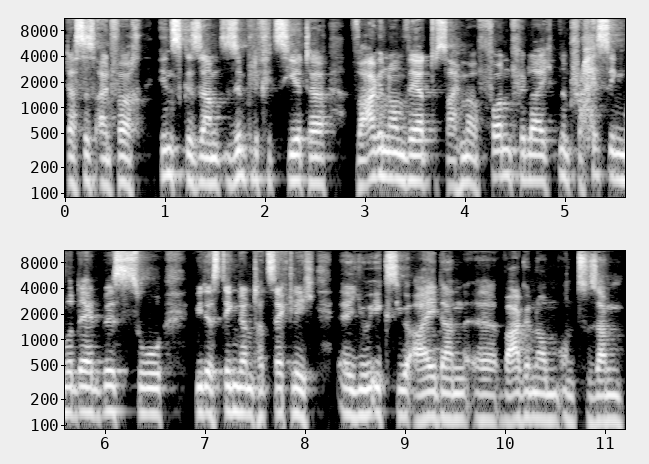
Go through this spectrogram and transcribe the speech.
dass es einfach insgesamt simplifizierter wahrgenommen wird, sag ich mal, von vielleicht einem Pricing-Modell bis zu, wie das Ding dann tatsächlich äh, UX, UI dann äh, wahrgenommen und zusammen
